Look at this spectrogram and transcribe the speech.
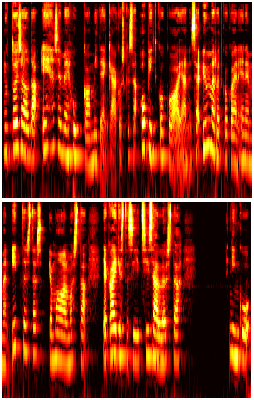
mutta toisaalta eihän se mene hukkaan mitenkään, koska sä opit koko ajan, sä ymmärrät koko ajan enemmän itsestäsi ja maailmasta ja kaikesta siitä sisällöstä, niin kuin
